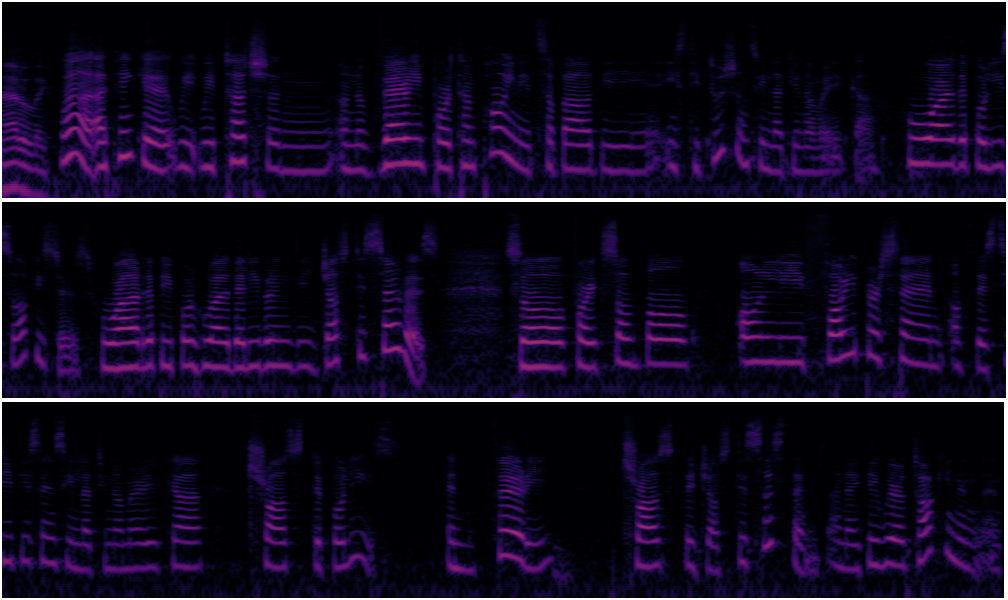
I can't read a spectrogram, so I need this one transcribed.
Nathalie. Well, I think uh, we, we touched on, on a very important point. It's about the institutions in Latin America. Who are the police officers? Who are the people who are delivering the justice service? So, for example, only 40% of the citizens in Latin America trust the police, and 30 trust the justice systems. And I think we are talking in, in,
